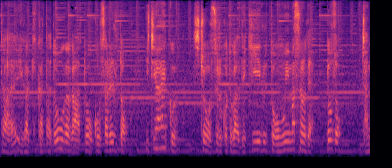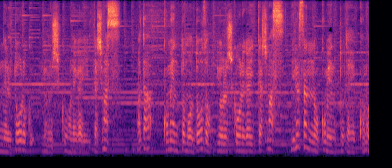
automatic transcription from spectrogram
た描き方動画が投稿されるといち早く視聴することができると思いますのでどうぞチャンネル登録よろしくお願いいたします。またコメントもどうぞよろしくお願いいたします。皆さんのコメントでこの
